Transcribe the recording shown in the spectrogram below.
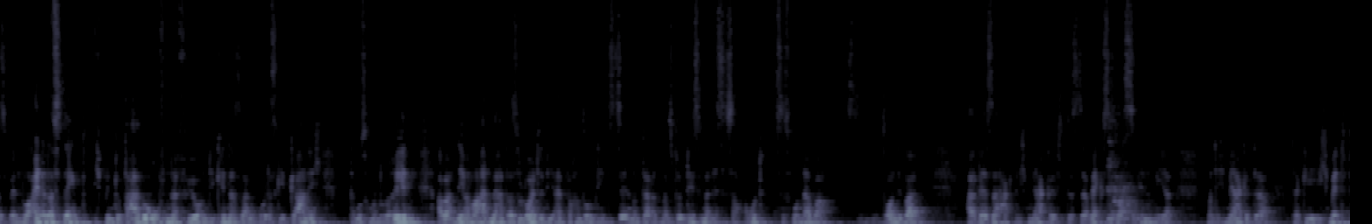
Also wenn nur einer das denkt, ich bin total berufen dafür und die Kinder sagen, oh, das geht gar nicht, da muss man drüber reden. Aber nehmen wir mal an, wir haben also Leute, die einfach in so einem Dienst sind und daran ganz glücklich sind, dann ist es auch gut. Es ist wunderbar. Das sollen sie bleiben. Aber wer sagt, ich merke, dass da wächst was in mir und ich merke, da, da gehe ich mit,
